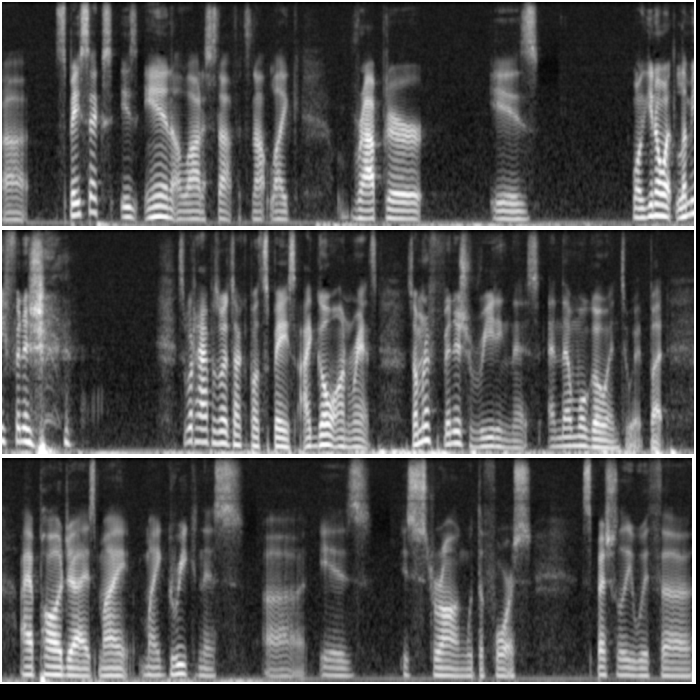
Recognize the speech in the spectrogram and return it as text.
Uh, SpaceX is in a lot of stuff. It's not like Raptor is. Well, you know what? Let me finish. is what happens when I talk about space. I go on rants. So I'm gonna finish reading this and then we'll go into it. But I apologize. My my Greekness uh, is is strong with the Force, especially with uh,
